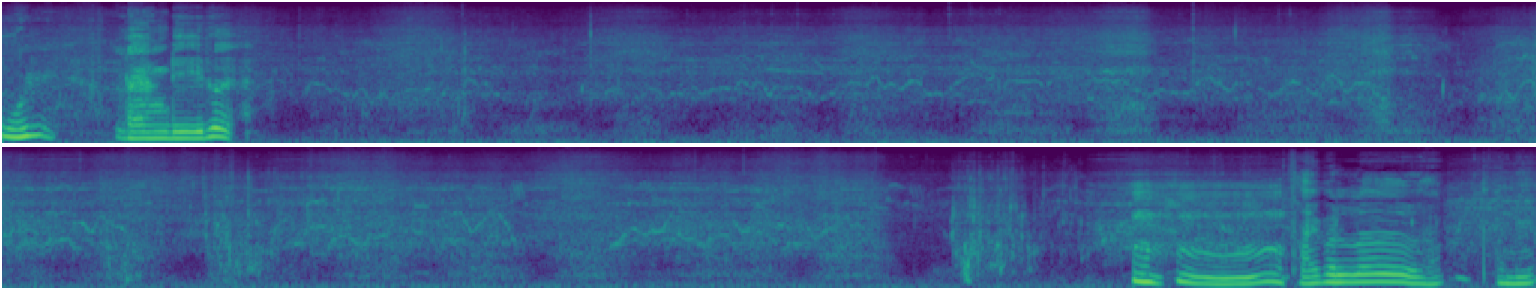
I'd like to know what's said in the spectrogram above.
อุ้ยแรงดีด้วย อือหือไฟ เบลเลอร์ครับตัวนี้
